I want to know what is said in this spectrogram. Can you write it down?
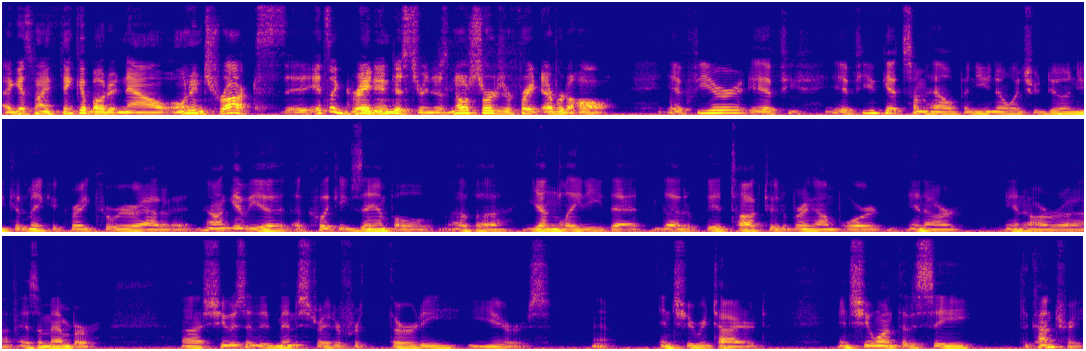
I guess when I think about it now, owning trucks, it's a great industry. There's no shortage of freight ever to haul. If you're if you, if you get some help and you know what you're doing, you can make a great career out of it. Now, I'll give you a, a quick example of a young lady that that we had talked to to bring on board in our in our uh, as a member. Uh, she was an administrator for 30 years, yeah. and she retired, and she wanted to see the country.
